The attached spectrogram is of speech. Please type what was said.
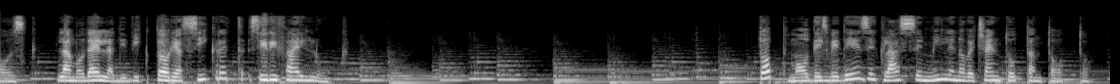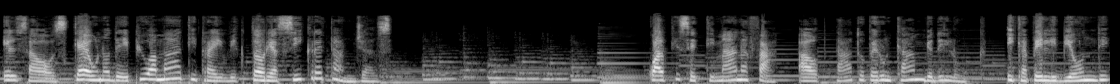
Osk, la modella di Victoria's Secret si rifà il look. Top model svedese classe 1988, Elsa Osk è uno dei più amati tra i Victoria's Secret Angels. Qualche settimana fa, ha optato per un cambio di look, i capelli biondi,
